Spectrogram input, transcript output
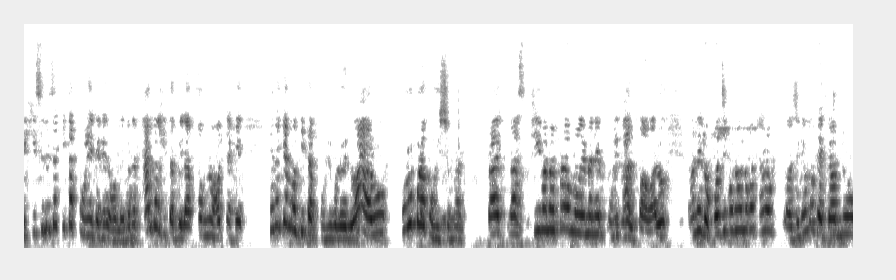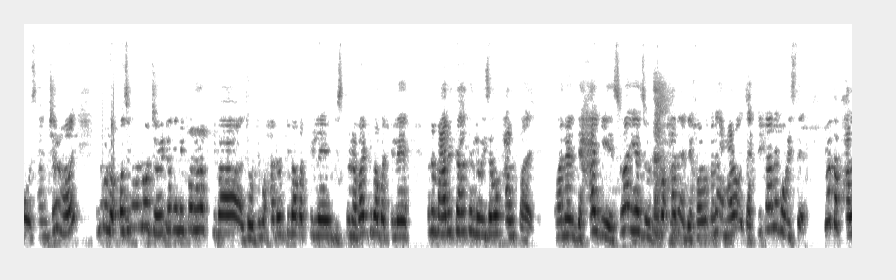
দেখিছিলোঁ যে কিতাপ পঢ়ে তেখেতসকলে মানে ভাল ভাল কিতাপবিলাক সংগ্ৰহত থাকে তেনেকৈ মই কিতাপ পঢ়িবলৈ লোৱা আৰু সৰুৰ পৰা পঢ়িছোঁ মই। প্ৰায় ক্লাছ থ্ৰী মানৰ পৰা মই মানে পঢ়ি ভাল পাওঁ আৰু মানে লোকজীৱনৰ লগত ধৰক যদিও মোৰ বেকগ্ৰাউণ্ডটো চাইন্সৰ হয় কিন্তু মোৰ লোকজীৱনৰ লগত জড়িত কেনেকুৱা ধৰক কিবা জ্যোতিপ্ৰসাদৰ কিবা পাতিলে বিষ্ণু ৰাভাৰ কিবা পাতিলে মানে মা দেউতাহঁতে লৈ যাব ভাল পায়। মানে দেখাই দিয়ে চোৱা ইয়াৰ জ্যোতিপ্ৰসাদ দেশৰ মানে আমাৰ জাতিৰ কাৰণে কৰিছে। কিবা এটা ভাল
